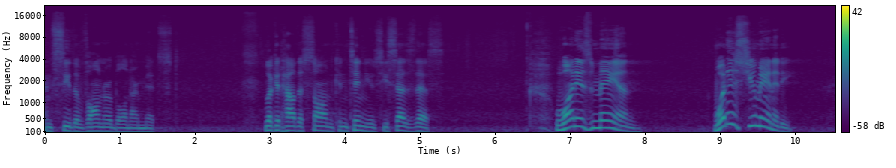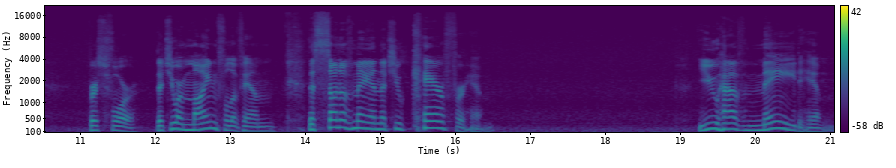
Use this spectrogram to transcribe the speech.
and see the vulnerable in our midst? Look at how the psalm continues. He says this What is man? What is humanity? Verse 4 that you are mindful of him, the Son of Man, that you care for him. You have made him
